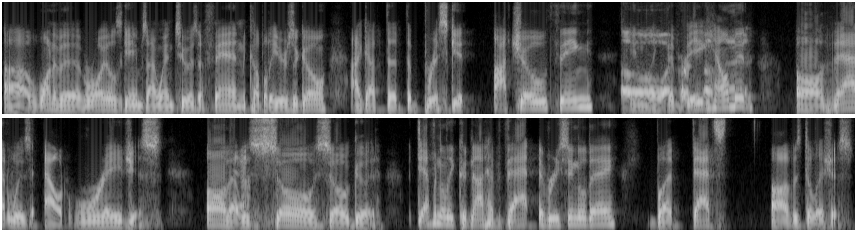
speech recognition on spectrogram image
Uh, one of the Royals games I went to as a fan a couple of years ago, I got the the brisket acho thing oh, in like I've the big helmet. That. Oh, that was outrageous. Oh, that yeah. was so so good. Definitely could not have that every single day, but that's oh, it was delicious.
